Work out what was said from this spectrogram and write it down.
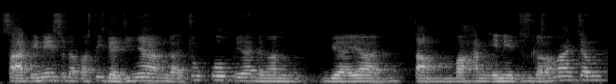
saat ini sudah pasti gajinya nggak cukup ya dengan biaya tambahan ini itu segala macam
